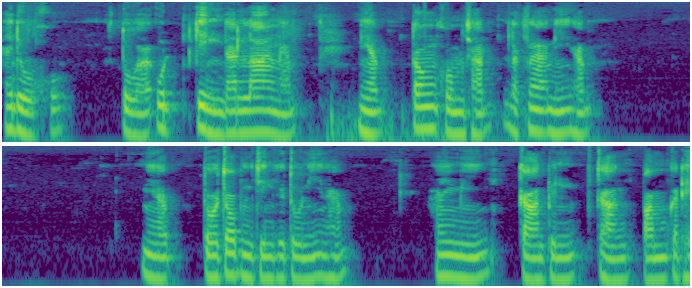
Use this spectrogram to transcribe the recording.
ให้ดูตัวอุดกิ่งด้านล่างนะครับ เนี่ยครับต้องคมชัดลักษณะนี้ครับ เนี่ยครับตัวจบจริงๆ คือตัวนี้นะครับ ให้มีการเป็นการปั๊มกระแท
